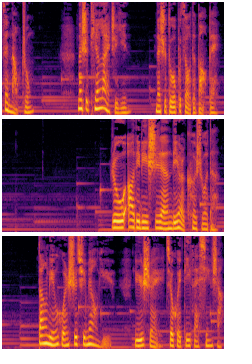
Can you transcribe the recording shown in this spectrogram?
在脑中，那是天籁之音，那是夺不走的宝贝。”如奥地利诗人里尔克说的：“当灵魂失去庙宇，雨水就会滴在心上。”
